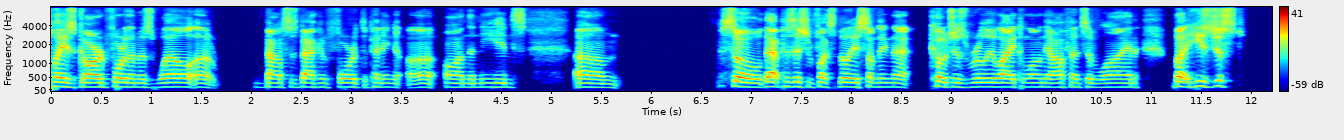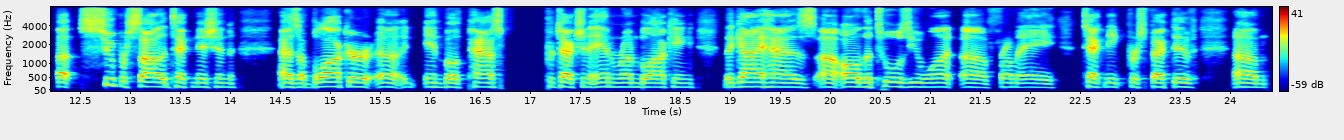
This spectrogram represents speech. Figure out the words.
plays guard for them as well. Uh, bounces back and forth depending uh, on the needs. Um, so that position flexibility is something that coaches really like along the offensive line. But he's just a super solid technician as a blocker uh, in both pass protection and run blocking. The guy has uh, all the tools you want uh, from a technique perspective. Um,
